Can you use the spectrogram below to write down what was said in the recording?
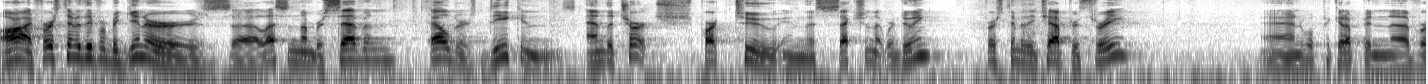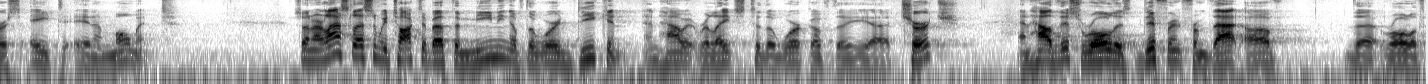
All right, 1 Timothy for beginners, uh, lesson number seven, elders, deacons, and the church, part two in this section that we're doing. 1 Timothy chapter three, and we'll pick it up in uh, verse eight in a moment. So in our last lesson we talked about the meaning of the word deacon and how it relates to the work of the uh, church and how this role is different from that of the role of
